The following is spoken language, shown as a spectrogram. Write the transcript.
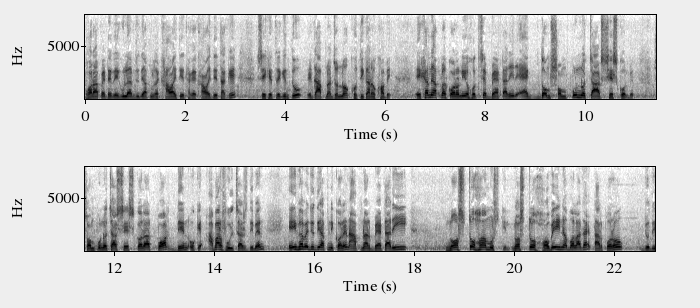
ভরা পেটে রেগুলার যদি আপনারা খাওয়াইতে থাকে খাওয়াইতে থাকে, সেক্ষেত্রে কিন্তু এটা আপনার জন্য ক্ষতিকারক হবে। এখানে আপনার করণীয় হচ্ছে ব্যাটারির একদম সম্পূর্ণ চার্জ শেষ করবেন। সম্পূর্ণ চার্জ শেষ করার পর দেন ওকে আবার ফুল চার্জ দিবেন। এইভাবে যদি আপনি করেন, আপনার ব্যাটারি নষ্ট হওয়া মুশকিল। নষ্ট হবেই না বলা যায়, তারপরও যদি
